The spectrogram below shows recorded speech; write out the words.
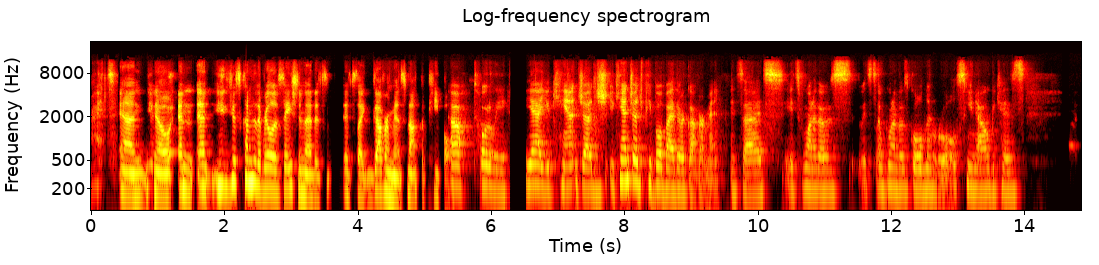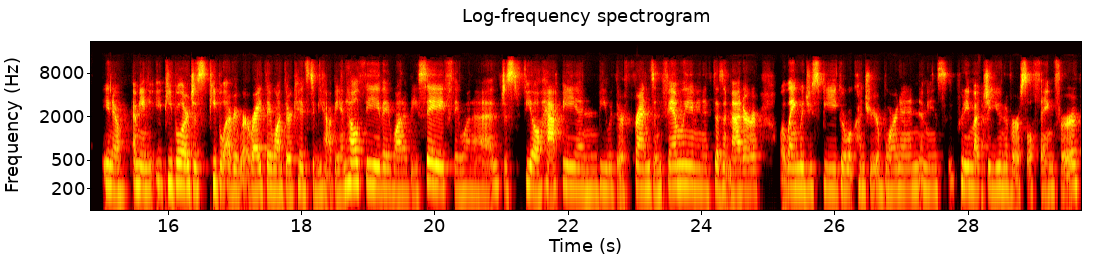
Right. and you know and and you just come to the realization that it's it's like governments not the people. Oh totally. Yeah you can't judge you can't judge people by their government. It's uh it's it's one of those it's like one of those golden rules you know because you know, I mean, people are just people everywhere, right? They want their kids to be happy and healthy. They want to be safe. They want to just feel happy and be with their friends and family. I mean, it doesn't matter what language you speak or what country you're born in. I mean, it's pretty much a universal thing for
